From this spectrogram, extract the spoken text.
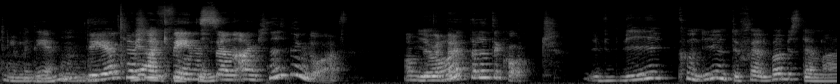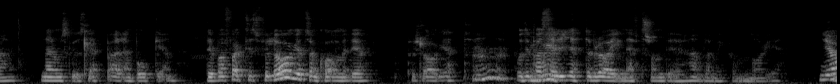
till och med det. Mm. Det kanske finns en anknytning då? Om du Ja. vill berätta lite kort. Vi kunde ju inte själva bestämma när de skulle släppa den boken. Det var faktiskt förlaget som kom med det förslaget. Mm. Och det passar ju jättebra in eftersom det handlar mycket om Norge. Ja,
